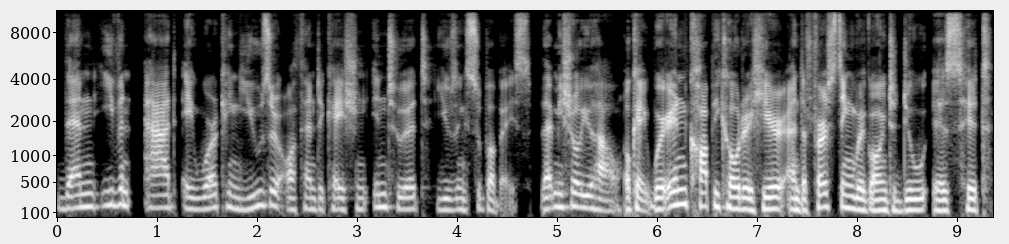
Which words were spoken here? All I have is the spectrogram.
then even add a working user authentication into it using Supabase. Let me show you how. Okay, we're in Copycoder here and the first thing we're going to do is hit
